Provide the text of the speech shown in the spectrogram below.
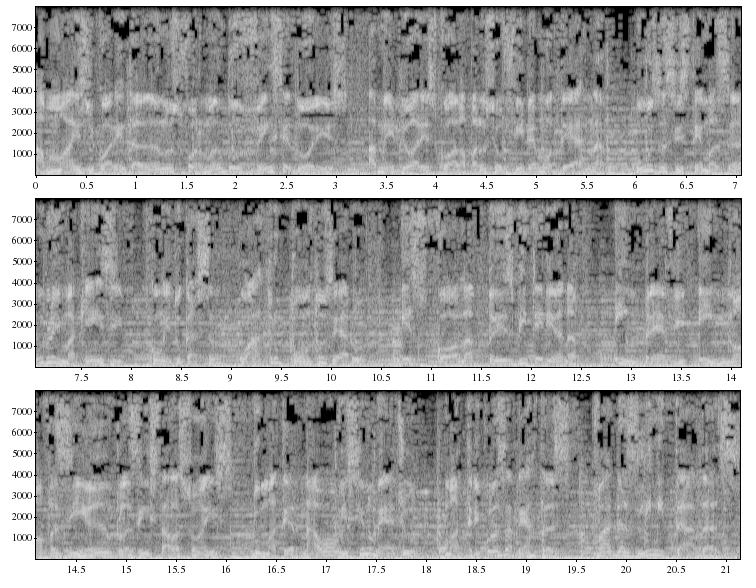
Há mais de 40 anos formando vencedores. A melhor escola para o seu filho é moderna. Usa sistemas Anglo e Mackenzie com educação 4.0. Escola Presbiteriana. Em breve, em novas e amplas instalações. Do maternal ao ensino médio. Matrículas abertas. Vagas limitadas.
